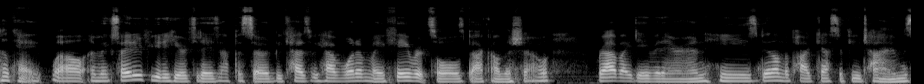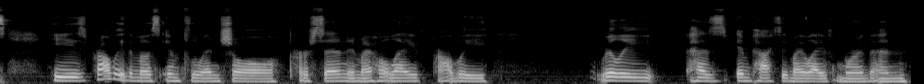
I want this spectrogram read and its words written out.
Okay, well, I'm excited for you to hear today's episode because we have one of my favorite souls back on the show. Rabbi David Aaron. He's been on the podcast a few times. He's probably the most influential person in my whole life, probably really has impacted my life more than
